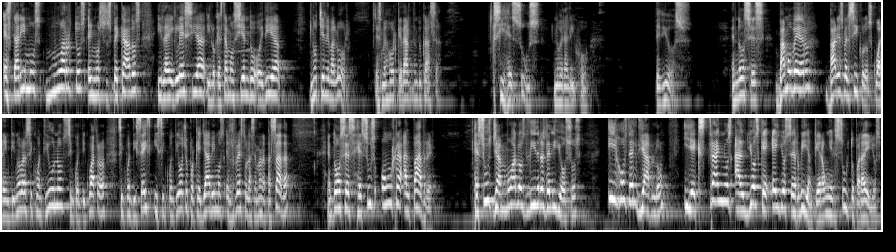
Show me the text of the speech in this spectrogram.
estaríamos muertos en nuestros pecados y la iglesia y lo que estamos haciendo hoy día no tiene valor. Es mejor quedarte en tu casa. Si Jesús no era el Hijo de Dios. Entonces, vamos a ver varios versículos, 49 al 51, 54, 56 y 58, porque ya vimos el resto la semana pasada. Entonces, Jesús honra al Padre. Jesús llamó a los líderes religiosos hijos del diablo y extraños al Dios que ellos servían, que era un insulto para ellos.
